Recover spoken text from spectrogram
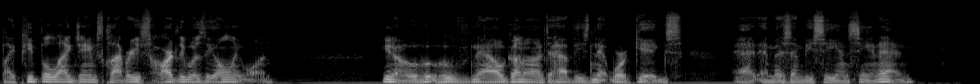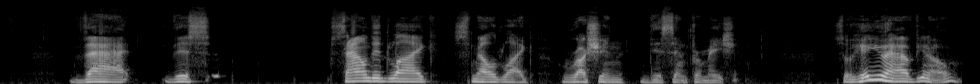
by people like James Clapper. He hardly was the only one, you know, who, who've now gone on to have these network gigs at MSNBC and CNN that this sounded like, smelled like Russian disinformation. So here you have, you know,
